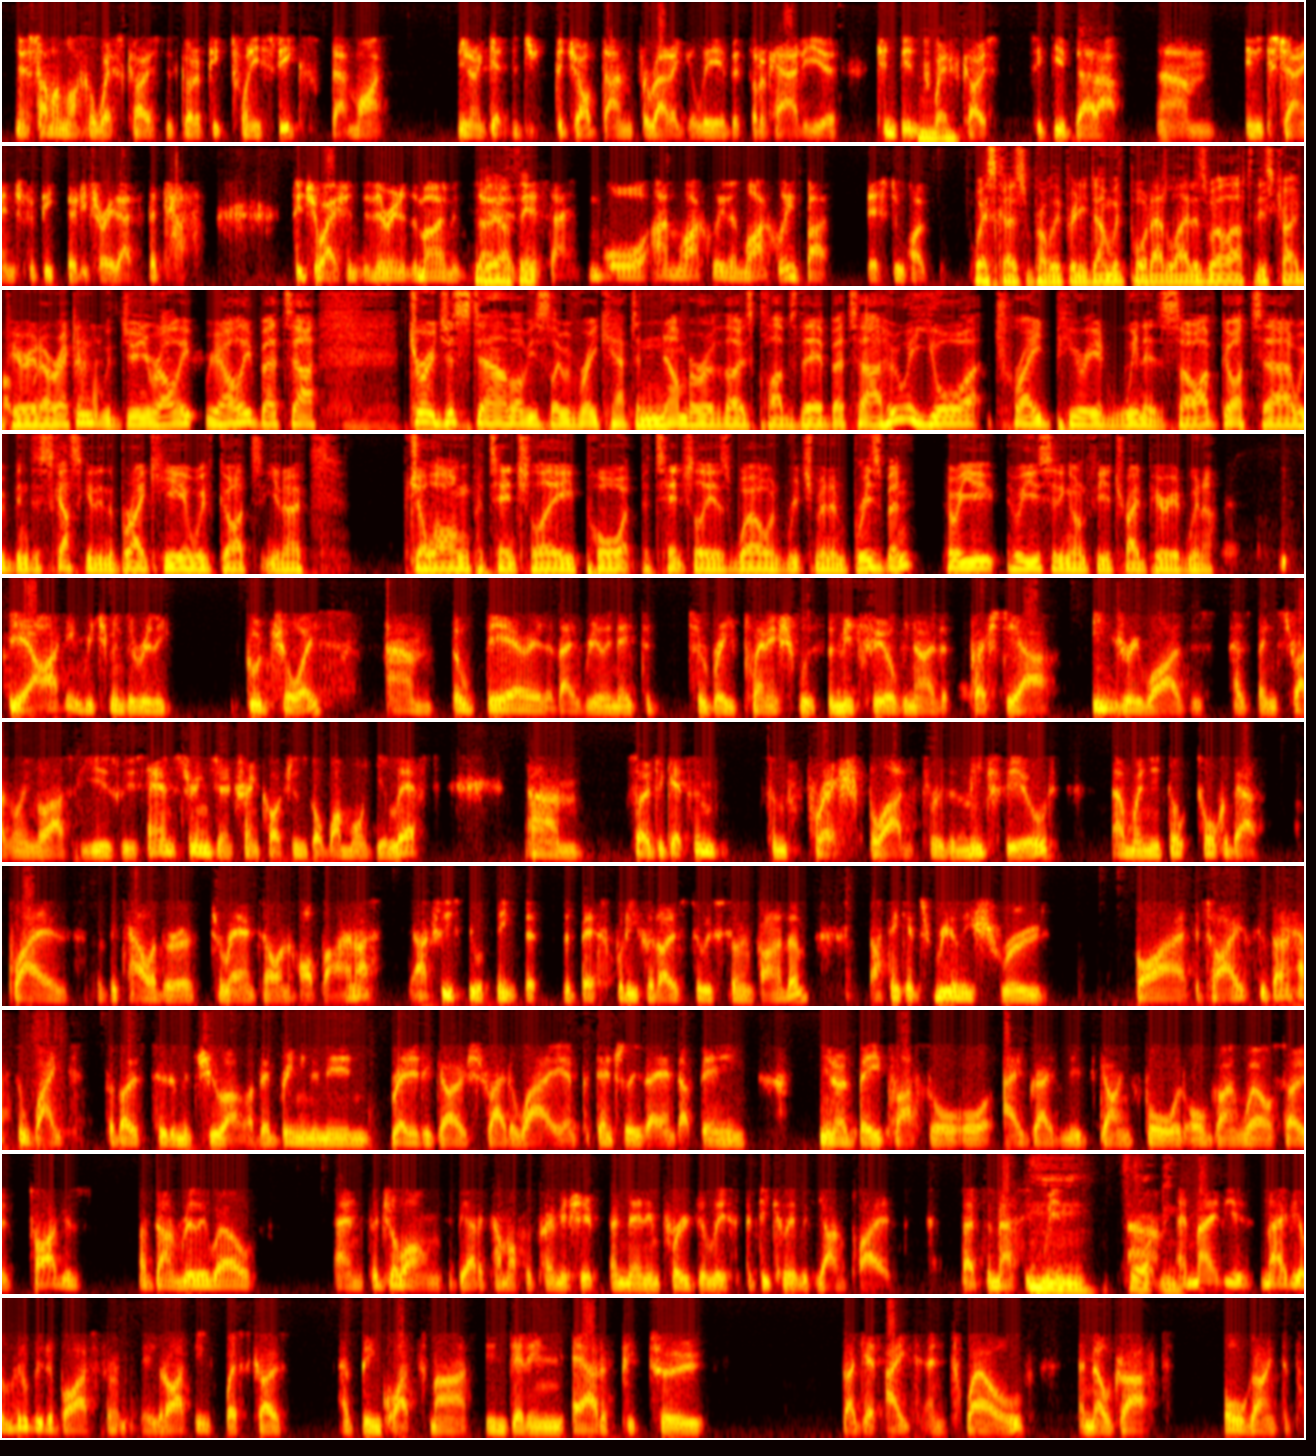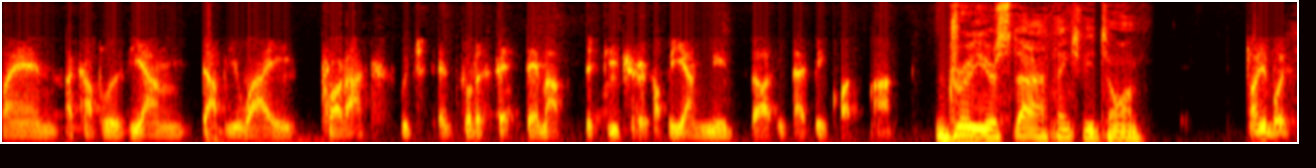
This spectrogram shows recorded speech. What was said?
You know, someone like a West Coast has got to pick 26. That might, you know, get the, the job done for Ratugolea, but sort of how do you convince West Coast to give that up um, in exchange for pick 33? That's the tough situation that they're in at the moment. So Yeah, I they're saying more unlikely than likely, but they're still hopeful. West Coast are probably pretty done with Port Adelaide as well after this trade period, I reckon, with Junior Rioli. Rioli. But uh, Drew, just um, obviously we've recapped a number of those clubs there, but uh, who are your trade period winners? So I've got, uh, we've been discussing it in the break here. We've got, you know, Geelong potentially, Port potentially as well, and Richmond and Brisbane. Who are you? Who are you sitting on for your trade period winner? Yeah, I think Richmond's a really good choice. Um, the, the area that they really need to, to replenish was the midfield. We know that Prestia, injury wise, has, been struggling the last few years with his hamstrings. You know, Trent Cotchin's got one more year left. Um, so to get some, some fresh blood through the midfield, and when you talk, talk about players of the calibre of Taranto and Hopper, and I actually still think that the best footy for those two is still in front of them. I think it's really shrewd by the Tigers because they don't have to wait for those two to mature. Like they're bringing them in ready to go straight away, and potentially they end up being, you know, B plus or, or A grade mids going forward, all going well. So Tigers have done really well, and for Geelong to be able to come off the premiership and then improve your list, particularly with young players, that's a massive win. Mm, frightening. Um, and maybe maybe a little bit of bias from me, but I think West Coast have been quite smart in getting out of pick two they get eight and 12 and they'll draft all going to plan a couple of young WA products, which sort of set them up for the future, a couple of young mids. So I think they'd be quite smart. Drew, you're a star. Thanks for your time. On your boys.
